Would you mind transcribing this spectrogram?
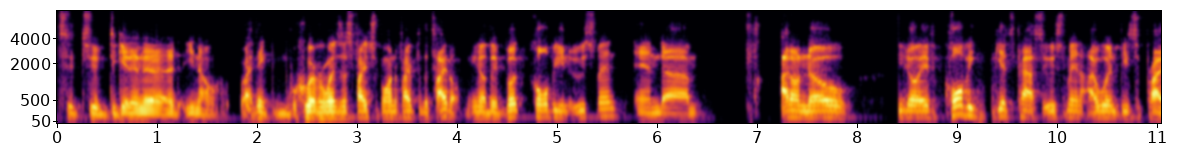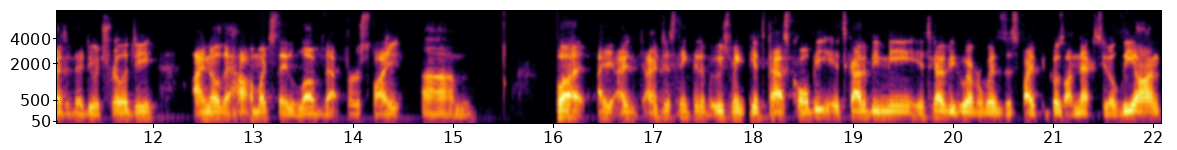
to to to get into you know I think whoever wins this fight should go on to fight for the title. You know they booked Colby and Usman, and um, I don't know you know, if Colby gets past Usman, I wouldn't be surprised if they do a trilogy. I know that how much they loved that first fight. Um, but I, I, I just think that if Usman gets past Colby, it's got to be me. It's got to be whoever wins this fight that goes on next. You know, Leon.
